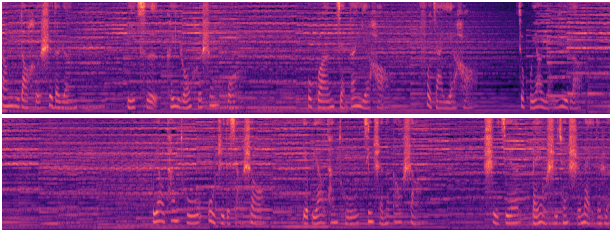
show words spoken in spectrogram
当遇到合适的人，彼此可以融合生活，不管简单也好，复杂也好。就不要犹豫了，不要贪图物质的享受，也不要贪图精神的高尚。世间没有十全十美的人，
